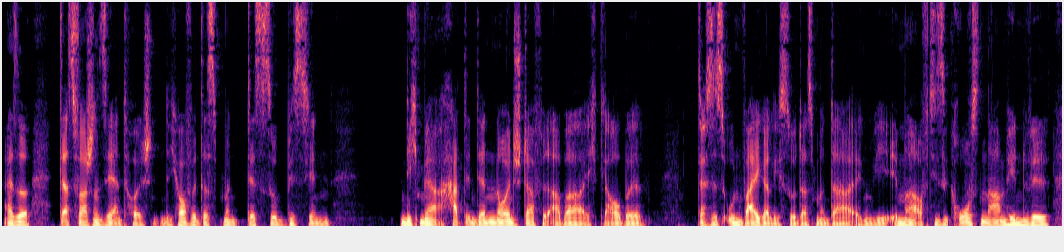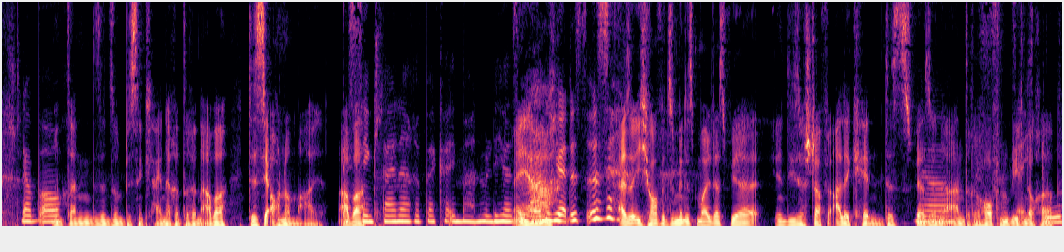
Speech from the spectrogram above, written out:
Also das war schon sehr enttäuschend. Und ich hoffe, dass man das so ein bisschen nicht mehr hat in der neuen Staffel, aber ich glaube, das ist unweigerlich so, dass man da irgendwie immer auf diese großen Namen hin will. Ich glaube auch. Und dann sind so ein bisschen kleinere drin. Aber das ist ja auch normal. Aber Bisschen kleiner Rebecca Emanuel, ich weiß Ja. auch nicht, wer das ist. also ich hoffe zumindest mal, dass wir in dieser Staffel alle kennen. Das wäre so eine andere Hoffnung, die ich noch habe.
